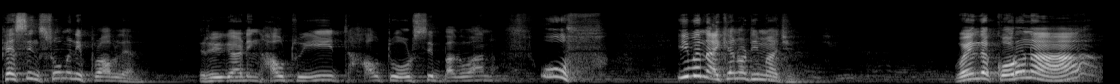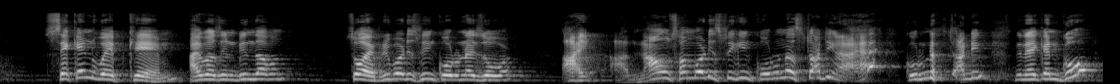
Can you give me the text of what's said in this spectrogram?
facing so many problems regarding how to eat, how to worship Bhagavan. Oh, even I cannot imagine. When the corona second wave came, I was in Vrindavan. So everybody is saying corona is over. I uh, Now somebody is speaking corona starting. Ah, corona starting, then I can go.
